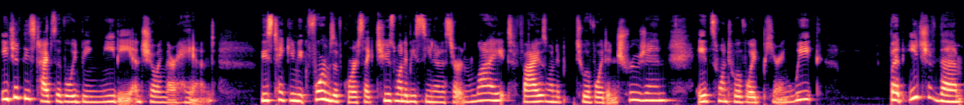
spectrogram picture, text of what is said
Each of these types avoid being needy and showing their hand. These take unique forms, of course, like twos want to be seen in a certain light, fives want to avoid intrusion, eights want to avoid appearing weak, but each of them,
